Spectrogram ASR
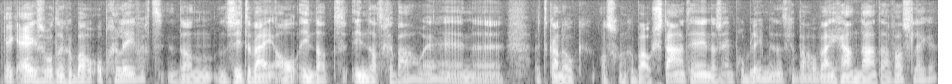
Kijk, ergens wordt een gebouw opgeleverd. Dan zitten wij al in dat, in dat gebouw. Hè. En eh, het kan ook als er een gebouw staat hè, en er zijn problemen in het gebouw. Wij gaan data vastleggen.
